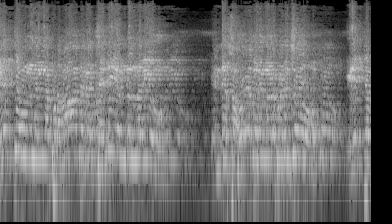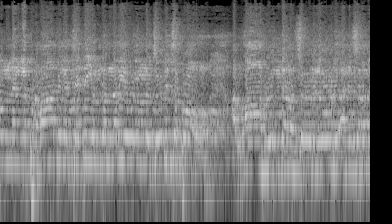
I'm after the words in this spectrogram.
ഏറ്റവും നല്ല പ്രവാചക ചരി എന്തെന്നറിയോ? എന്റെ സഹോദരങ്ങൾ പഠിച്ചോ? ഏറ്റവും നല്ല പ്രവാചക ചര്യ എന്തെന്നറിയോ എന്ന് ചോദിച്ചപ്പോ അള്ളാഹുവിന്റെ റസൂലിനോട് അനുസരണ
